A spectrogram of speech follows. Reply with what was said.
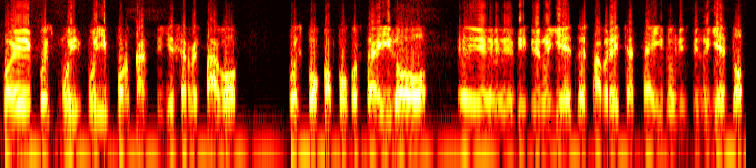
pues, pues muy, muy importante. Y ese rezago, pues poco a poco se ha ido eh, disminuyendo, esa brecha se ha ido disminuyendo.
